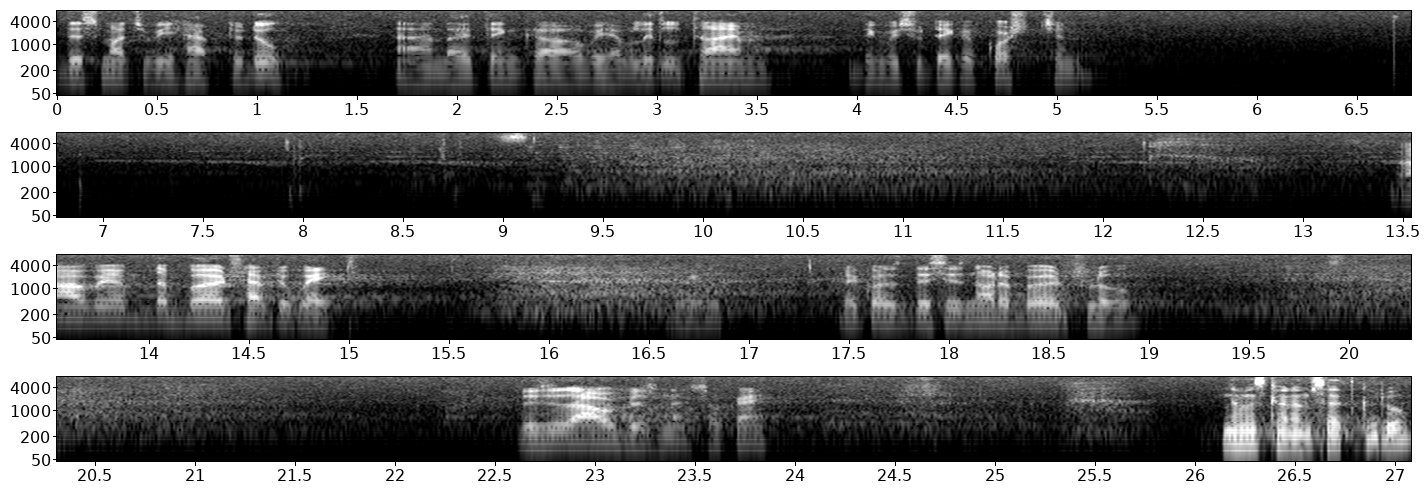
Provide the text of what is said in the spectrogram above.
This much we have to do. And I think uh, we have little time, I think we should take a question. Now we, the birds have to wait because this is not a bird flu. This is our business, okay? Namaskaram Sadhguru.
